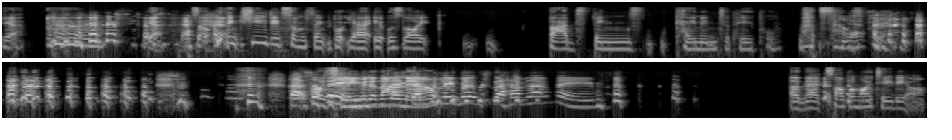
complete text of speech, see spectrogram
Yeah. yeah. So I think she did something, but yeah, it was like bad things came into people. That sounds yeah. That's a I'll theme. leave it at that There's now. definitely books that have that theme. and they're top of my TBR.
